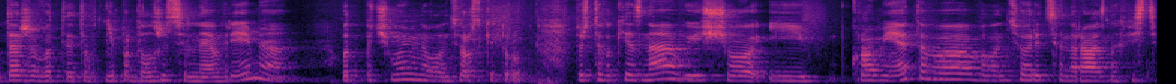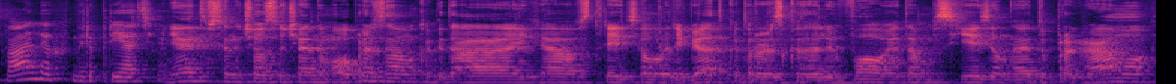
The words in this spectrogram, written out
даже вот это вот непродолжительное время? Вот почему именно волонтерский труд? Потому что, как я знаю, вы еще и, кроме этого, волонтерите на разных фестивалях, мероприятиях. У меня это все началось случайным образом, когда я встретил ребят, которые сказали, вау, я там съездил на эту программу,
